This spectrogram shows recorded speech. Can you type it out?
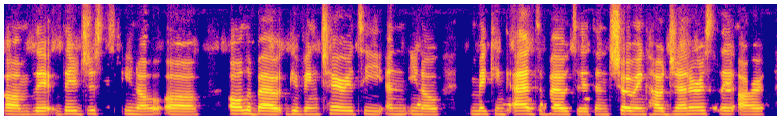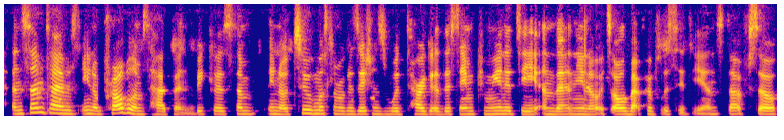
Um, they they just you know uh, all about giving charity and you know making ads about it and showing how generous they are. And sometimes you know problems happen because some you know two muslim organizations would target the same community and then you know it's all about publicity and stuff. So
